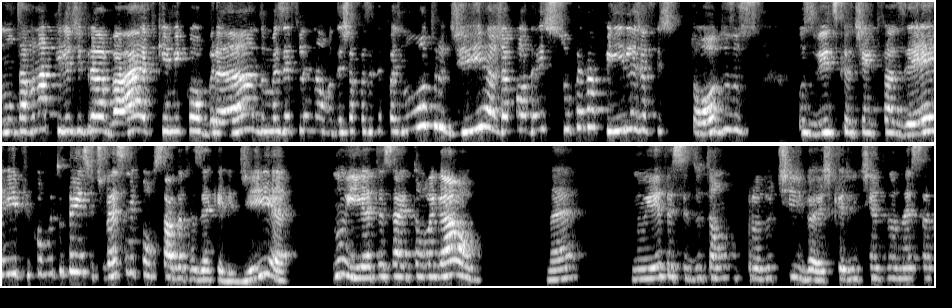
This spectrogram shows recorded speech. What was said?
não estava na pilha de gravar, fiquei me cobrando, mas eu falei, não, vou deixar fazer depois. No outro dia, eu já acordei super na pilha, já fiz todos os, os vídeos que eu tinha que fazer e ficou muito bem. Se eu tivesse me forçado a fazer aquele dia, não ia ter saído tão legal, né? Não ia ter sido tão produtiva. Acho que a gente entra nessa,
